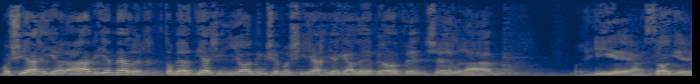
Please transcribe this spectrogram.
משיח יהיה רב, יהיה מלך. זאת אומרת, יש עניונים שמשיח יגלה באופן של רב, ראייה, הסוגיה,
